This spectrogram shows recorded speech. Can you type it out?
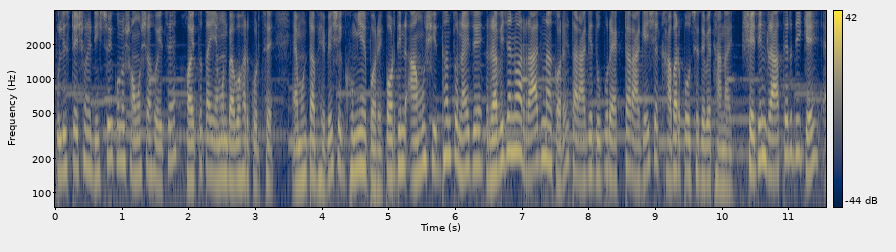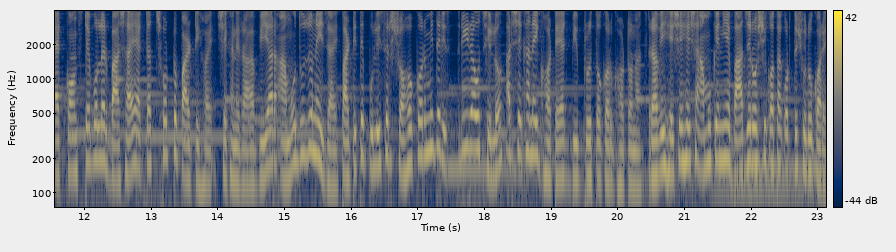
পুলিশ স্টেশনে নিশ্চয়ই কোনো সমস্যা হয়েছে। হয়তো তাই এমন ব্যবহার করছে। এমনটা ভেবে সে ঘুমিয়ে পড়ে। পরদিন আম্মু সিদ্ধান্ত নেয় যে, রবি যেন আর রাগ না করে, তার আগে দুপুর একটার আগেই সে খাবার পৌঁছে দেবে থানায়। সেদিন রাতের দিকে এক কনস্টেবলের বাসায় একটা ছোট্ট পার্টি হয়। সেখানে রাভি আর আমু দুজনেই যায়। পার্টিতে পুলিশের সহকর্মীদের স্ত্রীরাও ছিল, আর সেখানেই ঘটে এক বিব্রতকর ঘটনা। রাভি হেসে হেসে আমুকে নিয়ে বাজে রসিকতা করতে শুরু করে।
